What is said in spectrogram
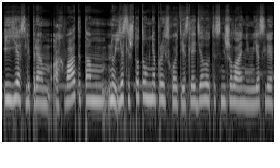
И если прям охваты там, ну, если что-то у меня происходит, если я делаю это с нежеланием, если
